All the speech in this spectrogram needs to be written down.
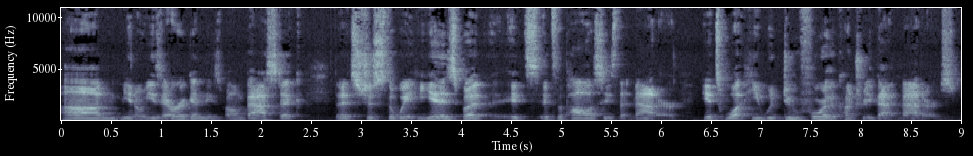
Um, you know, he's arrogant, he's bombastic. It's just the way he is. But it's it's the policies that matter. It's what he would do for the country that matters.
